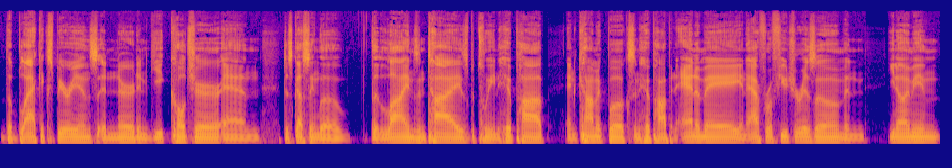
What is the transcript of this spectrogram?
the black experience in nerd and geek culture and discussing the the lines and ties between hip hop and comic books and hip hop and anime and Afrofuturism and you know I mean?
